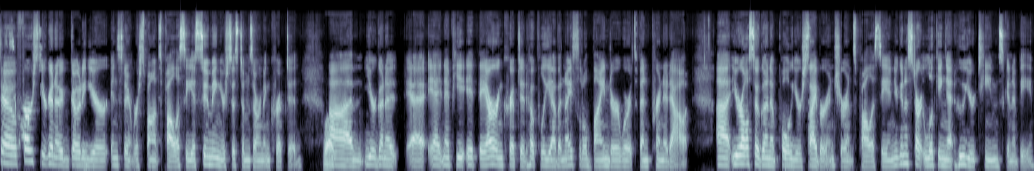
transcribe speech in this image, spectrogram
So first, you're going to go to your incident response policy, assuming your systems aren't encrypted. Right. Um, you're going to, uh, and if you if they are encrypted, hopefully you have a nice little binder where it's been printed out. Uh, you're also going to pull your cyber insurance policy, and you're going to start looking at who your team's going to be.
